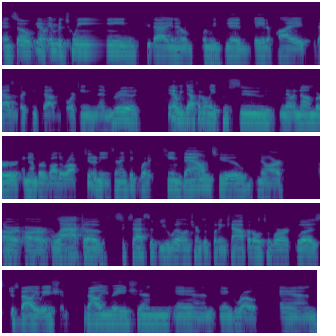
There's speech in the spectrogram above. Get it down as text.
And so you know, in between 2000, you know, when we did Datapipe 2013, 2014, and then Root, you know, we definitely pursued, you know, a number, a number of other opportunities. And I think what it came down to, you know, our, our, our lack of success, if you will, in terms of putting capital to work was just valuation, valuation and, and growth. And,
